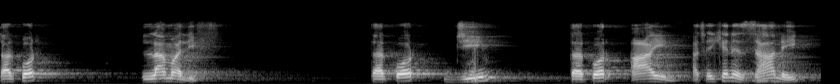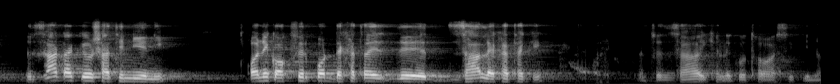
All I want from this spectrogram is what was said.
তারপর, লাম আলিফ। তারপর, জিম। তারপর, আইন। আচ্ছা এখানে যা নেই। ঝাটাকেও সাথে নিয়ে নি অনেক অক্ষের পর দেখা যায় যে ঝা লেখা থাকে। আচ্ছা ঝা এখানে কোথাও আছে কিনা?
